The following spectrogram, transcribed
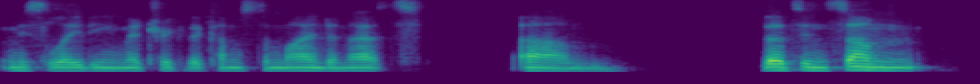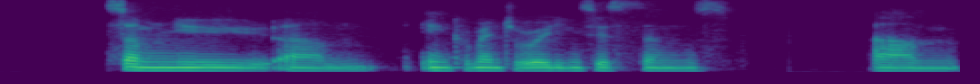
misleading metric that comes to mind, and that's um, that's in some some new um, incremental reading systems. Um,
